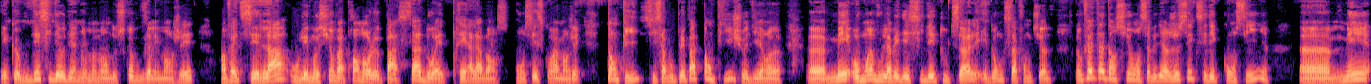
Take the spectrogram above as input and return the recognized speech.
et que vous décidez au dernier moment de ce que vous allez manger, en fait, c'est là où l'émotion va prendre le pas. Ça doit être prêt à l'avance. On sait ce qu'on va manger. Tant pis, si ça vous plaît pas, tant pis, je veux dire, euh, euh, mais au moins vous l'avez décidé toute seule et donc ça fonctionne. Donc faites attention, ça veut dire, je sais que c'est des consignes, euh, mais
